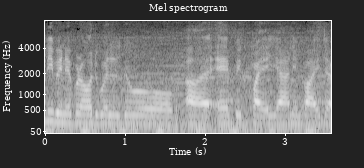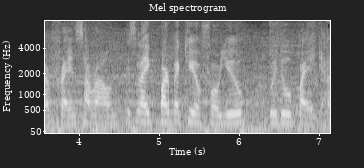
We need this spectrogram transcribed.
living abroad will do uh, a big paella and invite their friends around. It's like barbecue for you. We do paella.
